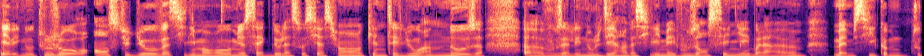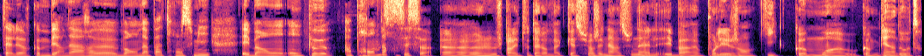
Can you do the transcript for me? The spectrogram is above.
Et avec nous toujours en studio, Vassili Moreau, mieux sec de l'association Can Tell You un Nose. Euh, vous allez nous le dire, hein, Vassili, mais vous enseignez, voilà. Euh, même si, comme tout à l'heure, comme Bernard, euh, ben, on n'a pas transmis, eh ben on, on, peut apprendre. C'est ça. je parlais tout à l'heure de la cassure générationnelle. Et ben pour les gens qui, comme moi ou comme bien d'autres,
